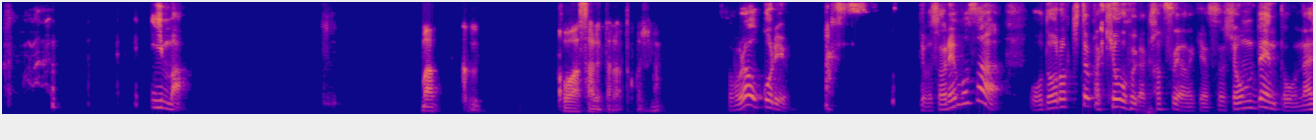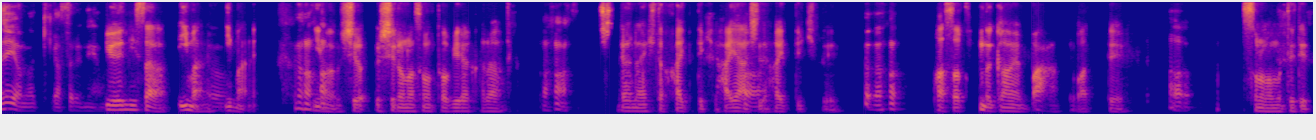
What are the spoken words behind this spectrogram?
今。マック壊されたらとかじゃない？それは怒るよ。でもそれもさ、驚きとか恐怖が勝つような気がする。ションベンと同じような気がするね。急にさ、今ねうん、今ね、今後ろ、後ろのその扉から 知らない人入ってきて、早足で入ってきて、パソコンの画面バーンって割って、あそのまま出て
